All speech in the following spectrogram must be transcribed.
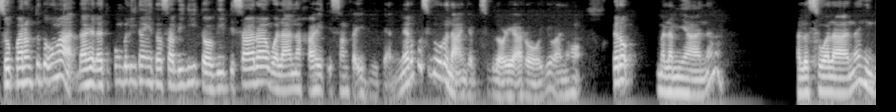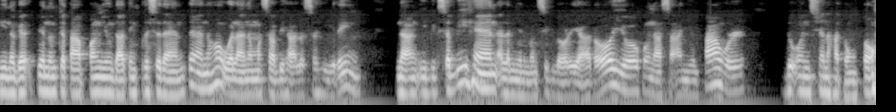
So parang totoo nga, dahil ito pong balitang ito, sabi dito, VP Sara, wala na kahit isang kaibigan. Meron pa siguro na, andyan si Gloria Arroyo, ano. Pero malamya na. Halos wala na, hindi na ga- ganun katapang yung dating presidente, ano ho, wala nang masabi halos sa hearing. Na ang ibig sabihin, alam niyo naman si Gloria Arroyo, kung nasaan yung power, doon siya nakatungtong.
